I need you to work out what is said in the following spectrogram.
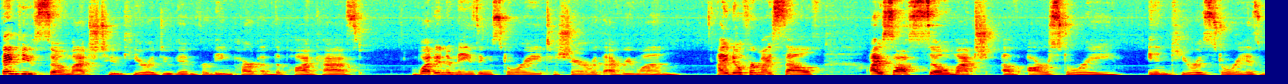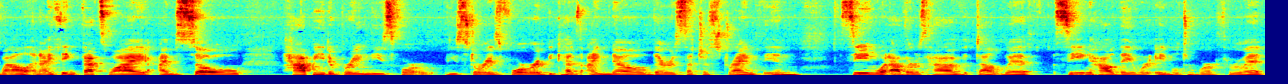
Thank you so much to Kyra Dugan for being part of the podcast. What an amazing story to share with everyone. I know for myself, I saw so much of our story in Kyra's story as well. And I think that's why I'm so happy to bring these for these stories forward because I know there is such a strength in seeing what others have dealt with, seeing how they were able to work through it,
